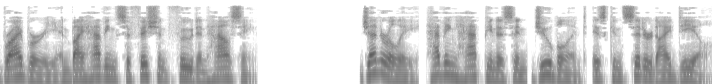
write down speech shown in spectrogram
bribery and by having sufficient food and housing. Generally, having happiness in jubilant is considered ideal.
